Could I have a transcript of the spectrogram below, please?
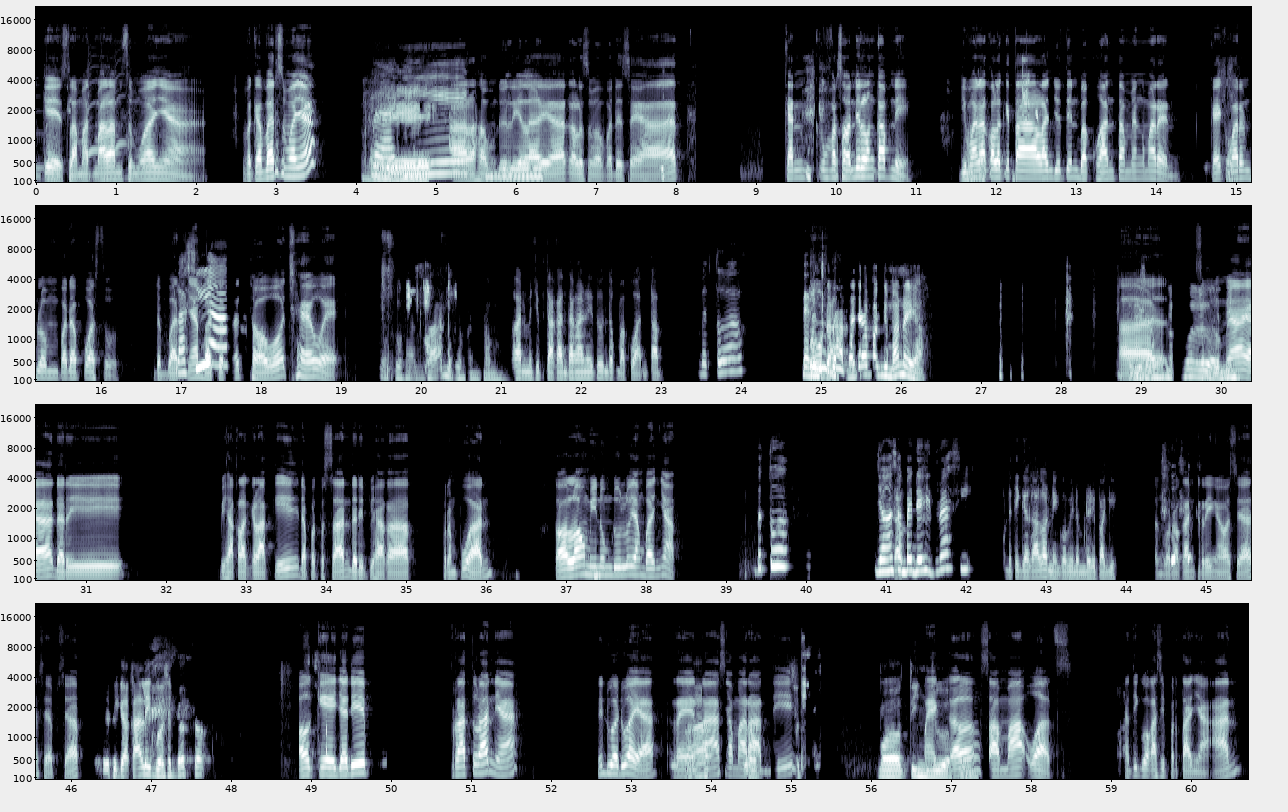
Oke, selamat malam semuanya. Apa kabar semuanya? Baik. Alhamdulillah ya kalau semua pada sehat. Kan personil lengkap nih. Gimana kalau kita lanjutin baku hantam yang kemarin? Kayak kemarin belum pada puas tuh. Debatnya bacotnya cowok cewek. Baku hantam, baku hantam. Tuhan menciptakan tangan itu untuk baku hantam. Betul. Dan udahan aja apa gimana ya? Eh, mulu sebelumnya ya dari pihak laki-laki dapat pesan dari pihak perempuan, tolong minum dulu yang banyak. betul. Jangan Nah. sampai dehidrasi. Udah tiga galon nih gue minum dari pagi. Tenggorokan kering, awas ya, siap-siap. Udah tiga kali gua sedot kok. Oke, jadi peraturannya ini dua-dua ya, Rena sama dua. Rati, Mau tinju Michael sama Watts. Nanti gua kasih pertanyaan.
